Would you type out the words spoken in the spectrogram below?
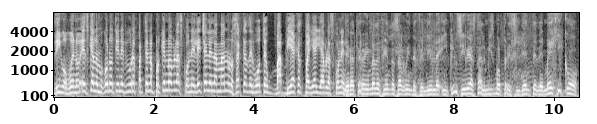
Digo, bueno, es que a lo mejor no tiene figura paterna. ¿Por qué no hablas con él? Échale la mano, lo sacas del bote, va- viajas para allá y hablas con él. Mira, Terry, no defiendas algo indefendible. Inclusive hasta el mismo presidente de México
